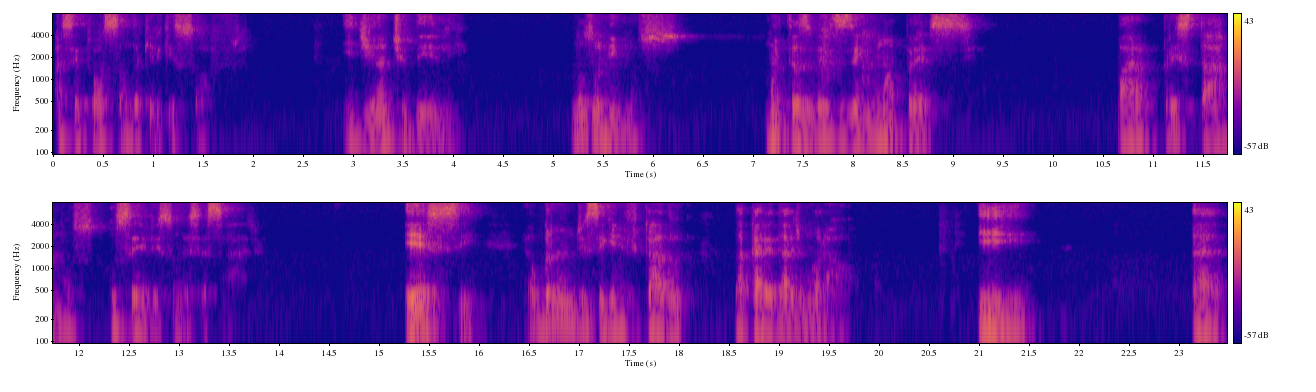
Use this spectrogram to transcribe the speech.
a situação daquele que sofre. E diante dele, nos unimos, muitas vezes em uma prece, para prestarmos o serviço necessário. Esse é o grande significado da caridade moral. E é,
